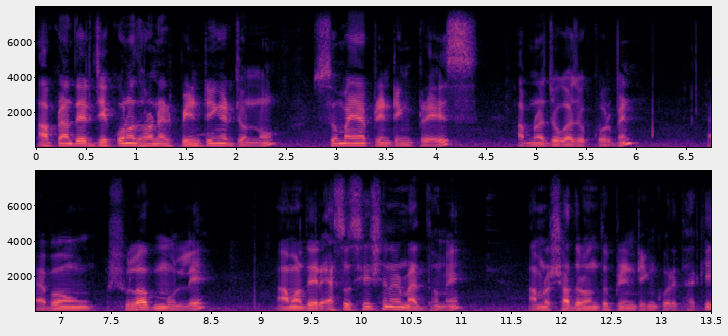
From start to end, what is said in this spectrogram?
আপনাদের যে কোনো ধরনের প্রিন্টিংয়ের জন্য সুমাইয়া প্রিন্টিং প্রেস আপনারা যোগাযোগ করবেন এবং সুলভ মূল্যে আমাদের অ্যাসোসিয়েশনের মাধ্যমে আমরা সাধারণত প্রিন্টিং করে থাকি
